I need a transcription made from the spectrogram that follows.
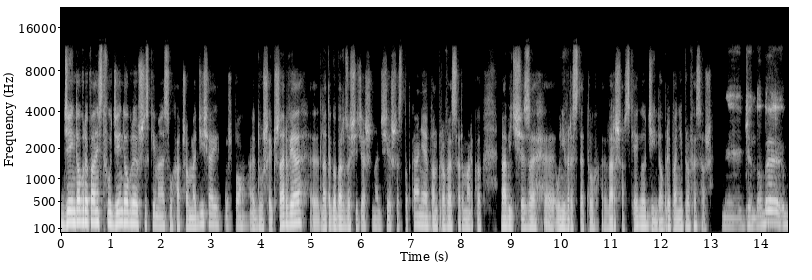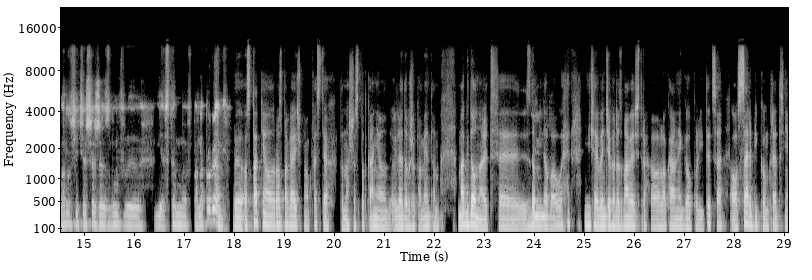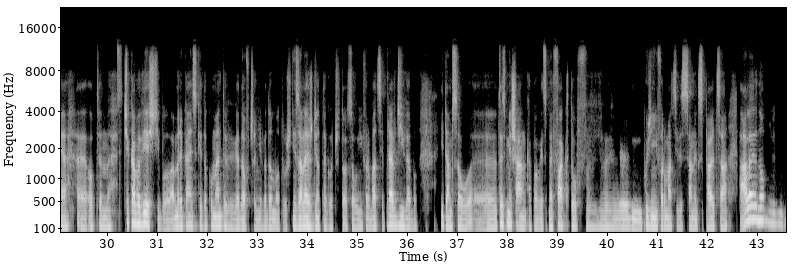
Dzień dobry Państwu, dzień dobry wszystkim słuchaczom. Dzisiaj już po dłuższej przerwie, dlatego bardzo się cieszę na dzisiejsze spotkanie. Pan profesor Marko Babić ze Uniwersytetu Warszawskiego. Dzień dobry Panie Profesorze. Dzień dobry, bardzo się cieszę, że znów y, jestem w Pana programie. Ostatnio rozmawialiśmy o kwestiach, to nasze spotkanie, o ile dobrze pamiętam, McDonald y, zdominował. Dzisiaj będziemy rozmawiać trochę o lokalnej geopolityce, o Serbii konkretnie, y, o tym ciekawe wieści, bo amerykańskie dokumenty wywiadowcze, nie wiadomo to już niezależnie od tego, czy to są informacje prawdziwe, bo i tam są, to jest mieszanka powiedzmy faktów, później informacji wyssanych z palca, ale no,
